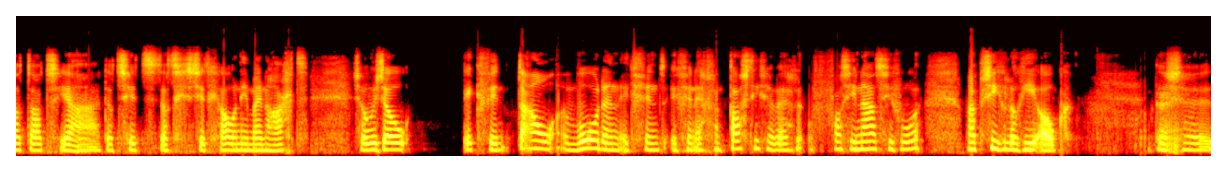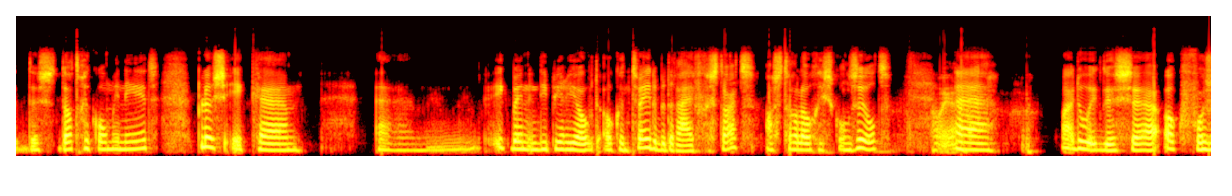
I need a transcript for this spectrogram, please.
dat dat, ja, dat zit, dat zit gewoon in mijn hart. Sowieso, ik vind taal, woorden, ik vind, ik vind echt fantastisch, ik heb er echt fascinatie voor. Maar psychologie ook. Dus, eh, dus dat gecombineerd. Plus ik, ehm, ehm, ik ben in die periode ook een tweede bedrijf gestart, Astrologisch Consult. Oh ja. Eh, maar doe ik dus eh, ook voor,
